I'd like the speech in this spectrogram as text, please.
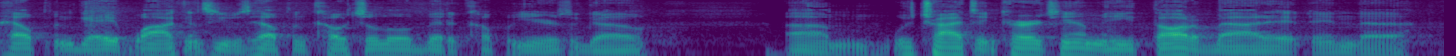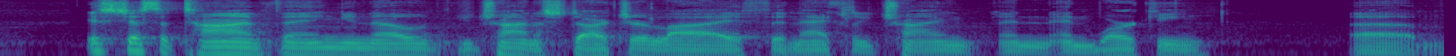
helping Gabe Watkins, he was helping coach a little bit a couple years ago. Um, we tried to encourage him, and he thought about it, and uh, it's just a time thing, you know. You're trying to start your life and actually trying and and working. Um,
